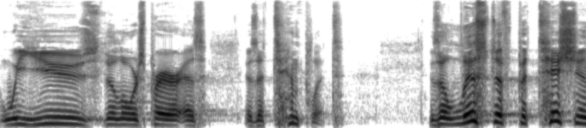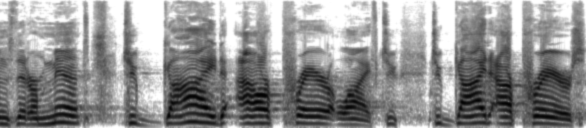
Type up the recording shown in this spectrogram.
we use the Lord's Prayer as, as a template, as a list of petitions that are meant to guide our prayer life, to, to guide our prayers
